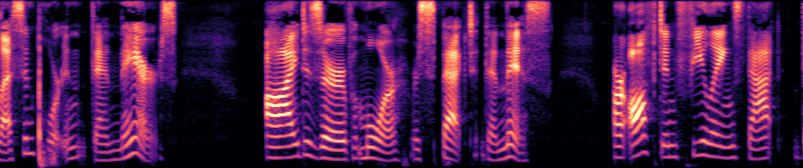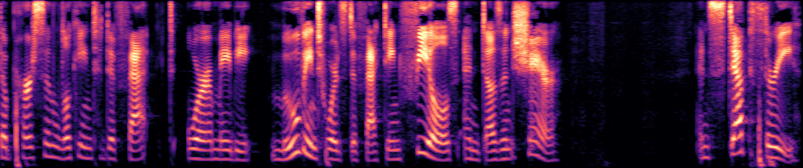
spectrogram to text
less important than theirs. I deserve more respect than this are often feelings that the person looking to defect or maybe moving towards defecting feels and doesn't share. And step three,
